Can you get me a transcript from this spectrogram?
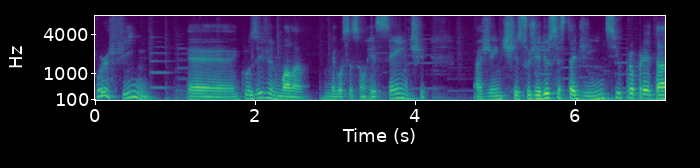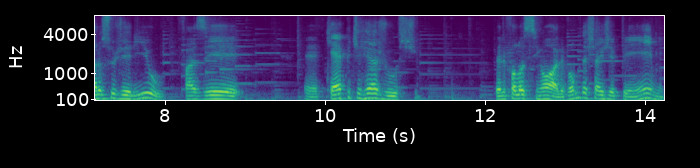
Por fim, é, inclusive numa negociação recente, a gente sugeriu cesta de índice e o proprietário sugeriu fazer é, cap de reajuste. Ele falou assim: olha, vamos deixar IGPM,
